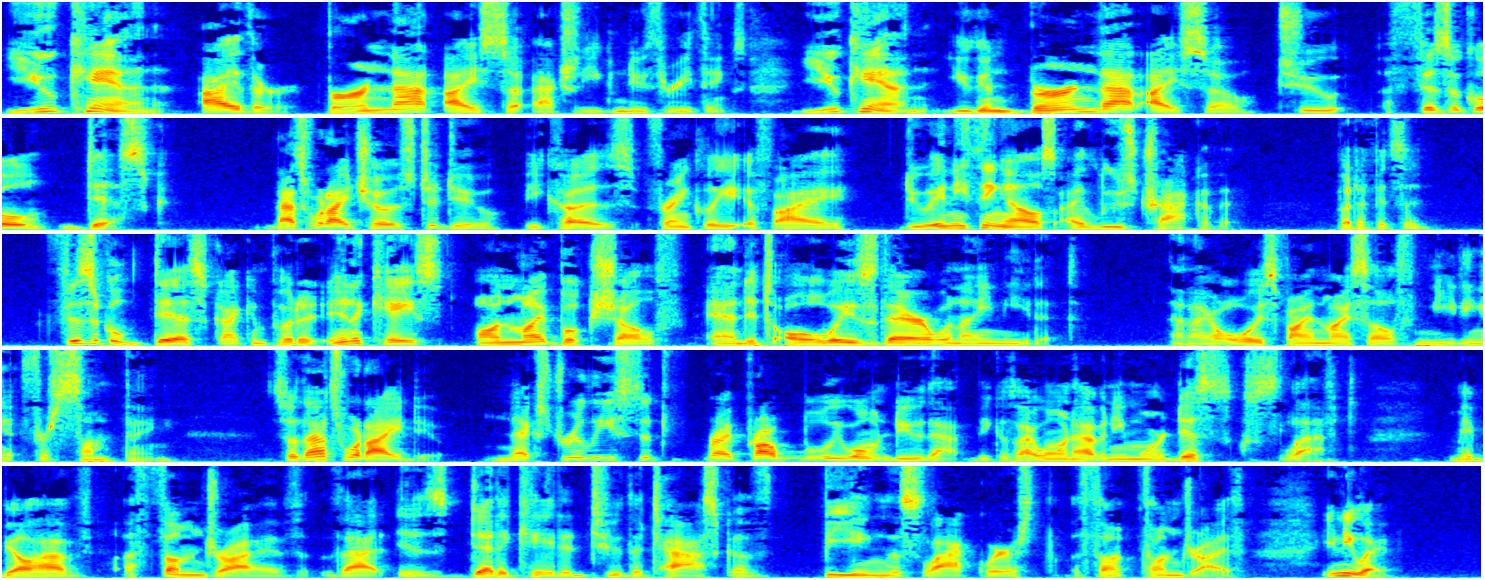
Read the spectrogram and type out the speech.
you can either burn that ISO. Actually, you can do three things. You can, you can burn that ISO to a physical disk. That's what I chose to do because frankly, if I do anything else, I lose track of it. But if it's a physical disk, I can put it in a case on my bookshelf and it's always there when I need it. And I always find myself needing it for something. So that's what I do. Next release, I probably won't do that because I won't have any more disks left. Maybe I'll have a thumb drive that is dedicated to the task of being the Slackware th- thumb drive. Anyway,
